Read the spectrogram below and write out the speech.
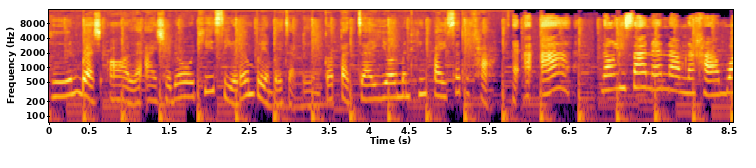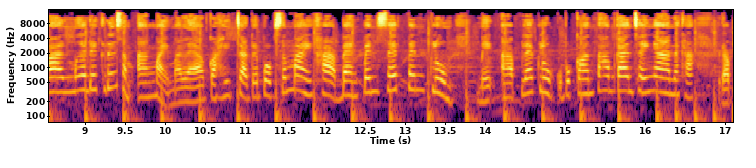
พื้น บรัชออน และอายแชโดว์ที่สีเริ่มเปลี่ยนไปจากเดิมก็ตัดใจโยนมันทิ้งไปซะเถอะค่ะแต่อะอะ น้องลิซ่าแนะนำนะคะว่าเมื่อได้เครื่องสำอางใหม่มาแล้ว ก็ให้จัดระบบสมัยค่ะ แบ่งเป็นเซตเป็นกลุ่มเมคอัพและกลุ่มอุปกรณ์ตามการใช้งานนะคะ รับ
